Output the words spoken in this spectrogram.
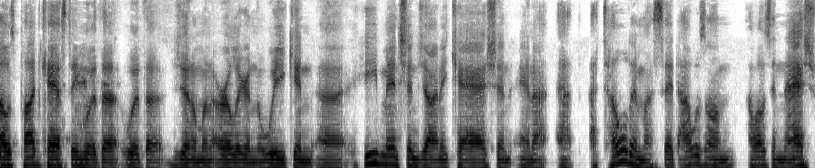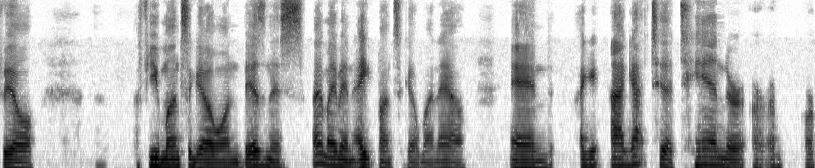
I was podcasting with a with a gentleman earlier in the week, and uh, he mentioned Johnny Cash, and and I, I I told him I said I was on I was in Nashville a few months ago on business, maybe been eight months ago by now, and I I got to attend or or, or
